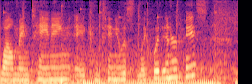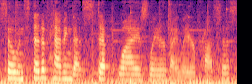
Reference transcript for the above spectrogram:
while maintaining a continuous liquid interface. So instead of having that stepwise layer by layer process,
